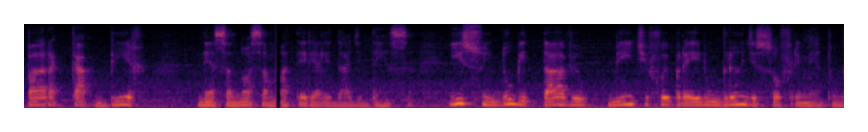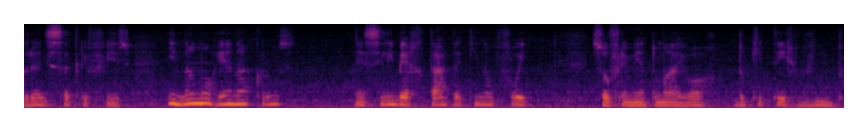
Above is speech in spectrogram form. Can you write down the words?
para caber nessa nossa materialidade densa. Isso, indubitavelmente, foi para ele um grande sofrimento, um grande sacrifício. E não morrer na cruz. Né? Se libertar daqui não foi sofrimento maior do que ter vindo,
